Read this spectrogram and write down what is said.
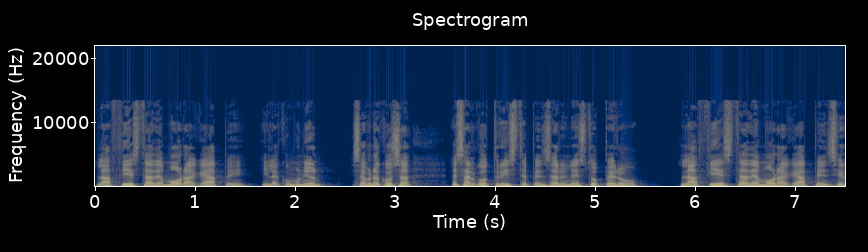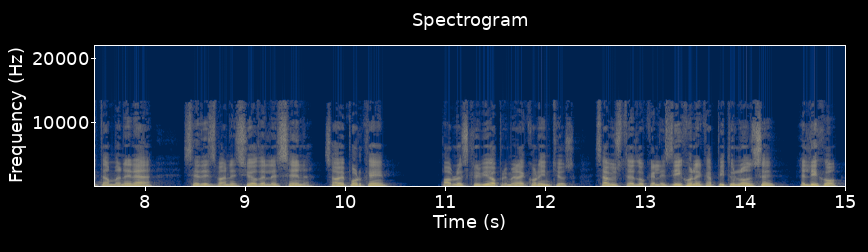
la fiesta de amor agape y la comunión. ¿Sabe una cosa? Es algo triste pensar en esto, pero la fiesta de amor agape, en cierta manera, se desvaneció de la escena. ¿Sabe por qué? Pablo escribió 1 Corintios. ¿Sabe usted lo que les dijo en el capítulo 11? Él dijo,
